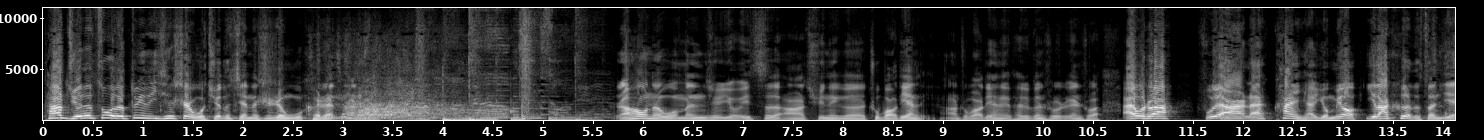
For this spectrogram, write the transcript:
他觉得做的对的一些事儿，我觉得简直是忍无可忍的，是吧？然后呢，我们就有一次啊，去那个珠宝店里啊，珠宝店里他就跟说人说，哎，我说。服务员来看一下有没有伊拉克的钻戒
